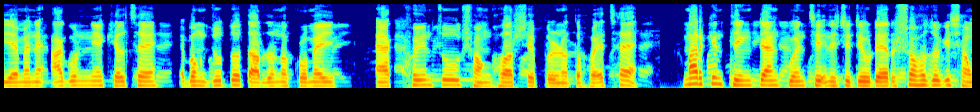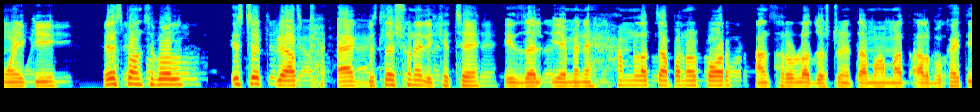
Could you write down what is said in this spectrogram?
ইয়েমেনে আগুন নিয়ে খেলছে এবং যুদ্ধ তার জন্য ক্রমেই এক ক্ষয়িঞ্চুক সংঘর্ষে পরিণত হয়েছে। মার্কিন থিঙ্ক ট্যাঙ্ক কুইন্সি ইনস্টিটিউটের সহযোগী সাময়িকী রেসপন্সিবল স্টেটক্রাফট এক বিশ্লেষণে লিখেছে, ইসরায়েল ইয়েমেনে হামলা চাপানোর পর আনসারুল্লাহ জ্যেষ্ঠ নেতা মোহাম্মদ আল বুখাইতি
